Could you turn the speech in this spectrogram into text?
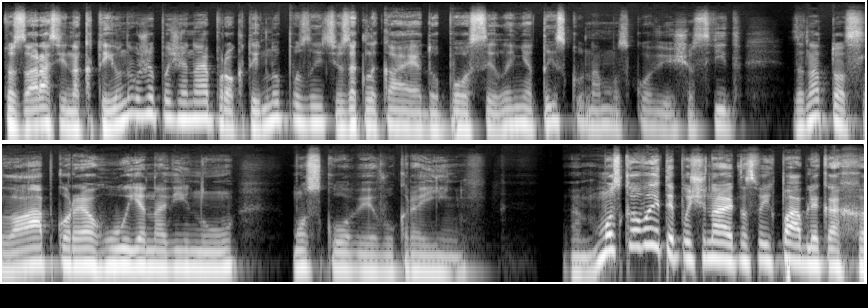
то зараз він активно вже починає проактивну позицію, закликає до посилення тиску на Московію, що світ занадто слабко реагує на війну Московії в Україні. Ем, Московити починають на своїх пабліках е,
